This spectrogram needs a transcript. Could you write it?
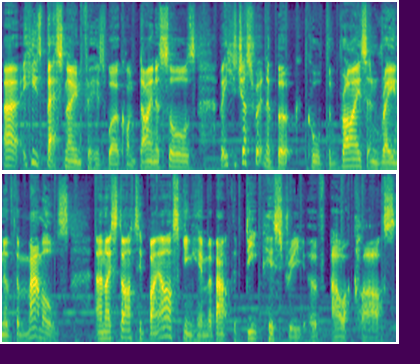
Uh, he's best known for his work on dinosaurs, but he's just written a book called The Rise and Reign of the Mammals. And I started by asking him about the deep history of our class.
